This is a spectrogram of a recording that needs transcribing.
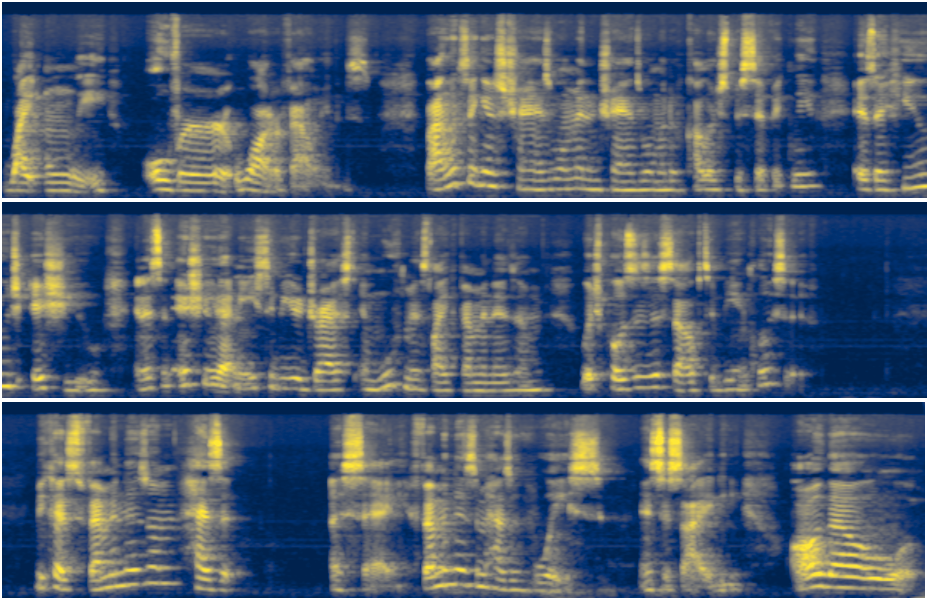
white only over water fountains. Violence against trans women and trans women of color specifically is a huge issue, and it's an issue that needs to be addressed in movements like feminism, which poses itself to be inclusive. Because feminism has a say, feminism has a voice in society. Although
